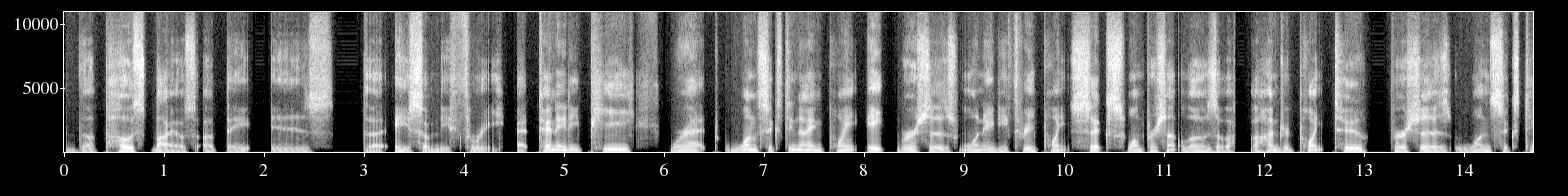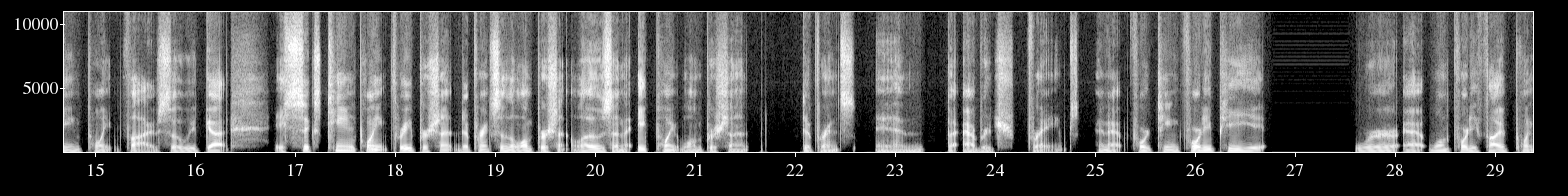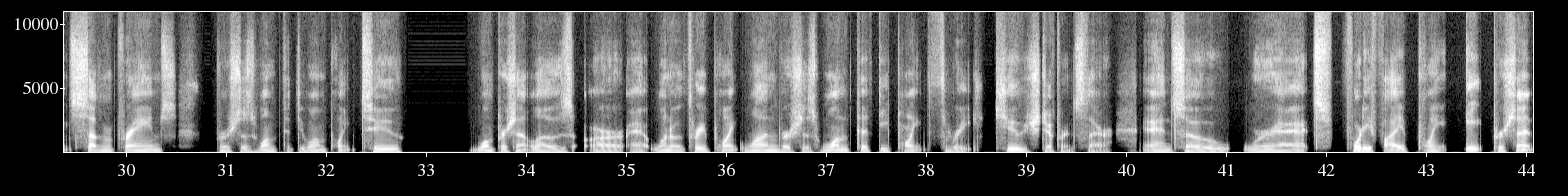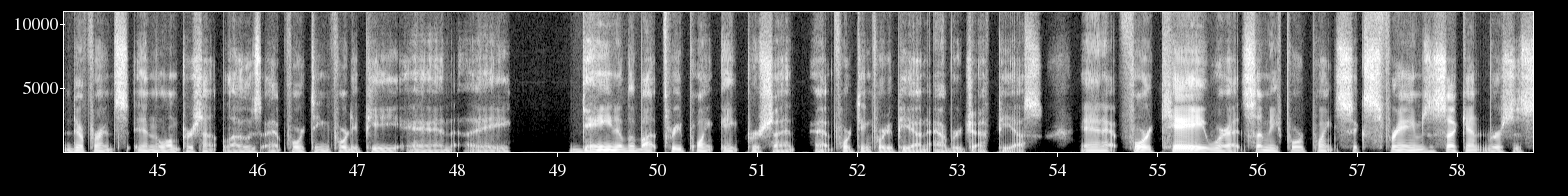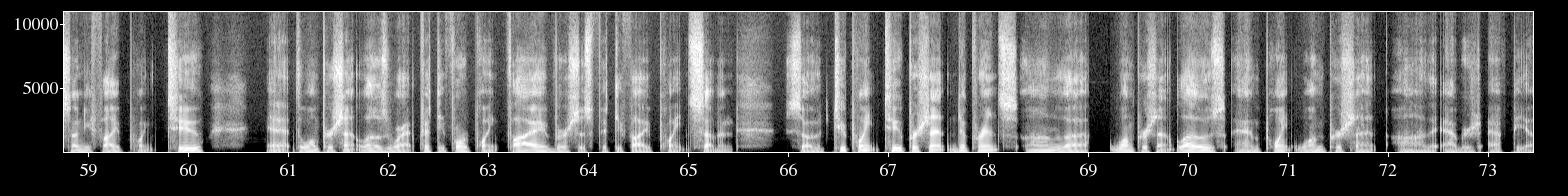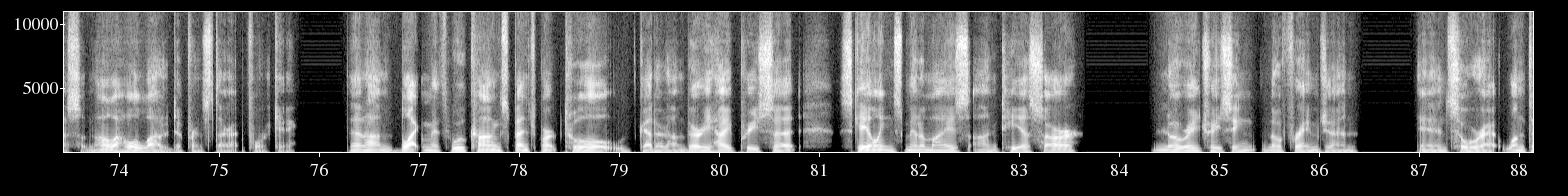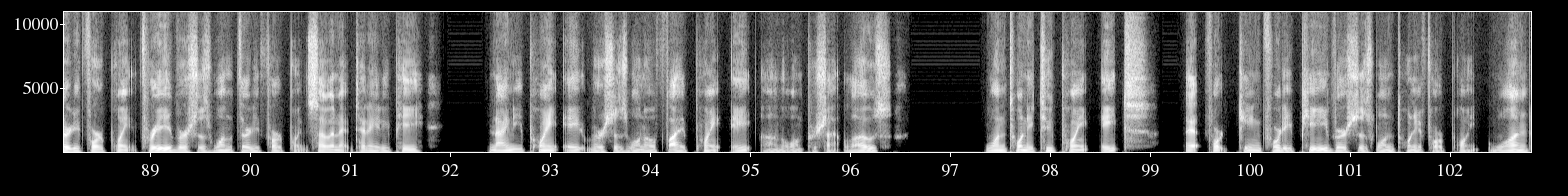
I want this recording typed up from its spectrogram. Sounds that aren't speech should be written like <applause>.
the post-BIOS update is the A73. At 1080p, we're at 169.8 versus 183.6, 1% lows of 100.2 versus 116.5. So we've got a 16.3% difference in the 1% lows and 8.1% difference in the average frames. And at 1440p, we're at 145.7 frames versus 151.2 1% lows are at 103.1 versus 150.3. Huge difference there. And so we're at 45.8% difference in the 1% lows at 1440p and a gain of about 3.8% at 1440p on average FPS. And at 4K, we're at 74.6 frames a second versus 75.2 and at the 1% lows, we're at 54.5 versus 55.7. So 2.2% difference on the 1% lows and 0.1% on uh, the average FPS. So not a whole lot of difference there at 4K. Then on Black Myth Wukong's benchmark tool, we've got it on very high preset. Scaling's minimized on TSR. No ray tracing, no frame gen. And so we're at 134.3 versus 134.7 at 1080p, 90.8 versus 105.8 on the 1% lows, 122.8 at 1440p versus 124.1,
